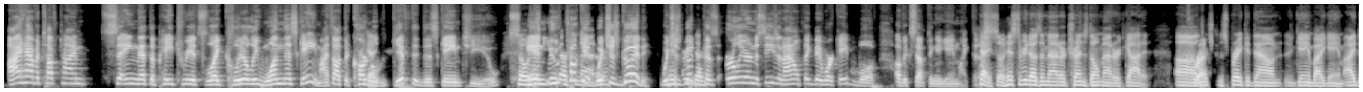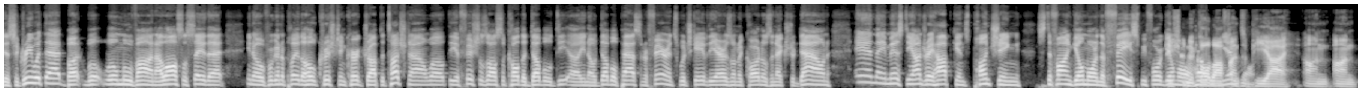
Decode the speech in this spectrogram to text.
I have a tough time saying that the Patriots like clearly won this game. I thought the Cardinals okay. gifted this game to you. So and you took matter. it, which is good. Which history is good because earlier in the season I don't think they were capable of, of accepting a game like this. Okay, so history doesn't matter, trends don't matter. Got it. Uh, let's just break it down game by game. I disagree with that, but we'll we'll move on. I'll also say that you know if we're going to play the whole Christian Kirk drop the touchdown, well, the officials also called a double D, uh, you know double pass interference, which gave the Arizona Cardinals an extra down, and they missed DeAndre Hopkins punching Stephon Gilmore in the face before Gilmore should have called offensive PI on on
